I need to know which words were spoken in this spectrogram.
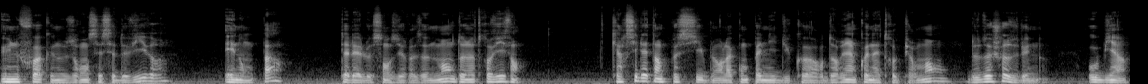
une fois que nous aurons cessé de vivre, et non pas, tel est le sens du raisonnement, de notre vivant. Car s'il est impossible en la compagnie du corps de rien connaître purement, de deux choses l'une, ou bien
